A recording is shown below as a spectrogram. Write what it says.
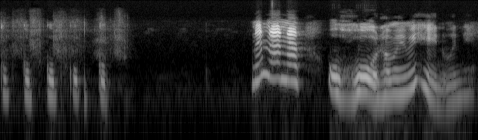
กบกบกบกบกบนั่นนั่นนั่นโอ้โหทำไมไม่เห็นวะเนี่ย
